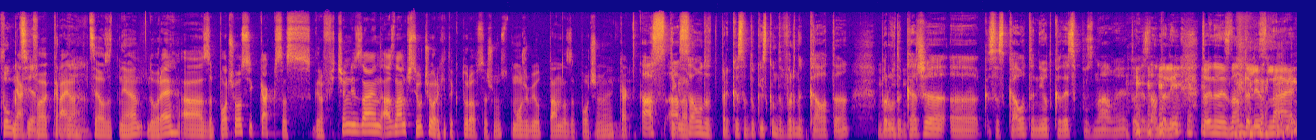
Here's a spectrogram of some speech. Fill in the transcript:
функция. Някаква крайна да. цел зад нея. Добре, а, започвал си как с графичен дизайн? Аз знам, че си учил архитектура всъщност. Може би оттам да започнем. Как аз, стигна... аз само да прекъсна тук, искам да върна калата. Първо да кажа а, с калата ние откъде се познаваме. Той не знам дали, той не, не знам дали знае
